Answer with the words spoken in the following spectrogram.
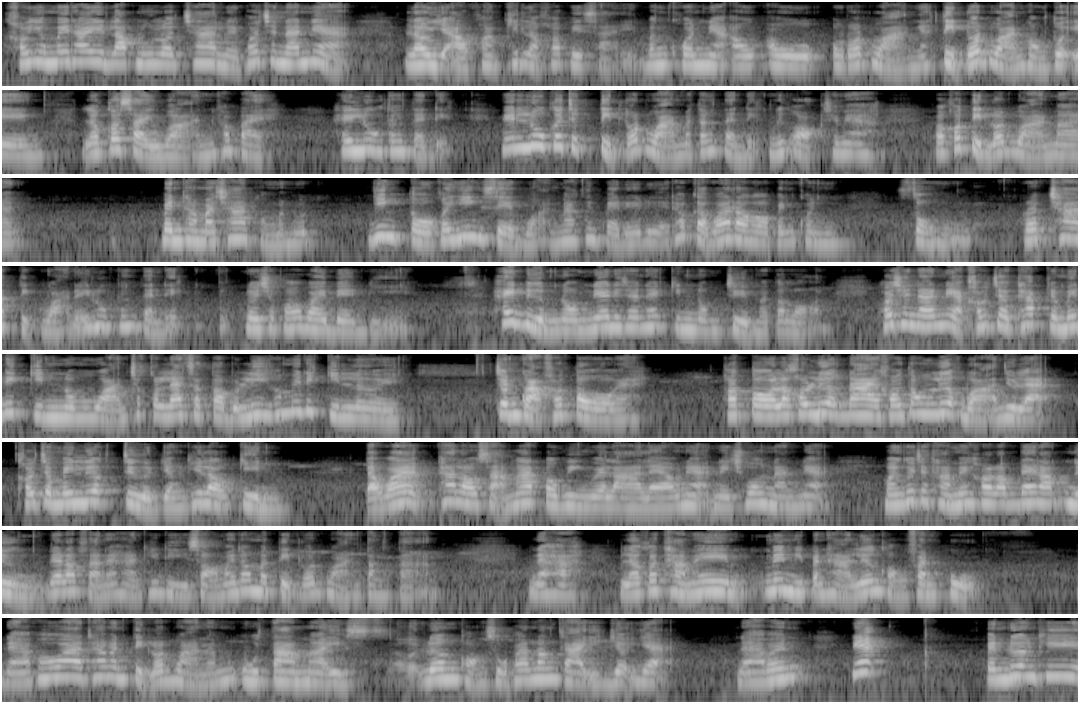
เขายังไม่ได้รับรู้รสชาติเลย เพราะฉะนั้นเนี่ย เราอย่าเอาความคิดเราเข้าไปใส่ บางคนเนี่ยเอาเอาเอารสหวานไงติดรสหวานของตัวเอง แล้วก็ใส่หวานเข้าไป ให้ลูกตั้งแต่เด็กเพราะลูกก็จะติดรสหวานมาตั้งแต่เด็กนึกออกใช่ไหมเพราะเขาติดรสหวานมาเป็นธรรมชาติของมนุษย์ ยิ่งโตก็ยิ่งเสพหวานมากขึ้นไปเรื่อยๆ เท่ากับว่าเราเป็นคนส่งรสชาติติดหวานให้ลูกตั้งแต่เด็ก โดยเฉพาะวัยเบบีให้ดื่มนมเนี่ยดิฉันให้กินนมจืดมาตลอด เพราะฉะนั้นเนี่ยเขาจะแทบจะไม่ได้กินนมหวานช็อกโกแลตสตรอเบอรี่เขาไม่ได้กินเลย จนกว่าเขาโตไงพอโตแล้วเขาเลือกได้เขาต้องเลือกหวานอยู่แล้วเขาจะไม่เลือกจืดอย่างที่เรากิน แต่ว่าถ้าเราสามารถประวิงเวลาแล้วเนี่ยในช่วงนั้นเนี่ยมันก็จะทำให้เขารับได้รับหนึ่งได้รับสารอาหารที่ดีสองไม่ต้องมาติดรสหวานต่างๆนะคะ แล้วก็ทำให้ไม่มีปัญหาเรื่องของฟันผุนะเพราะว่าถ้ามันติดรสหวานแล้วอูตามมาอีกเรื่องของสุขภาพร่างกายอีกเยอะแยะนะเพราะเนี่ยเป็นเรื่องที่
